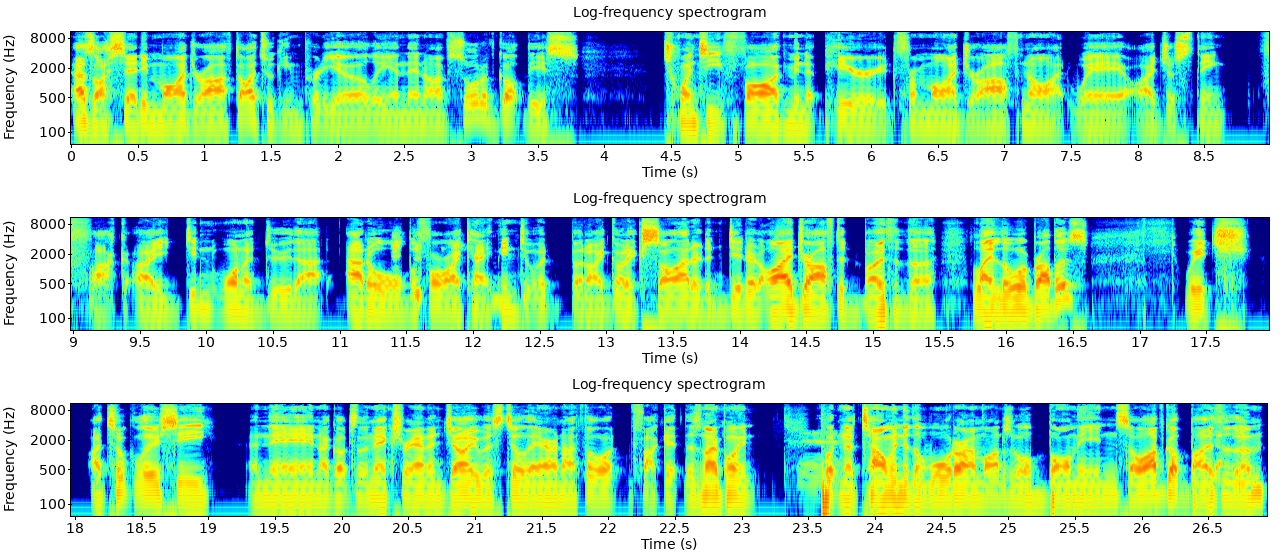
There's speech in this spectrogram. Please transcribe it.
as I said in my draft, I took him pretty early, and then I've sort of got this 25 minute period from my draft night where I just think, fuck, I didn't want to do that at all before I came into it, but I got excited and did it. I drafted both of the Leilua brothers, which I took Lucy, and then I got to the next round, and Joey was still there, and I thought, fuck it, there's no point putting a toe into the water. I might as well bomb in. So I've got both of them.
